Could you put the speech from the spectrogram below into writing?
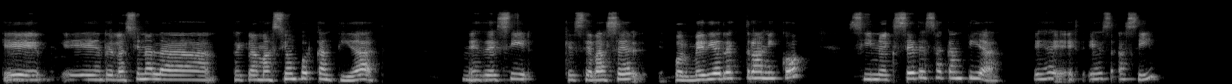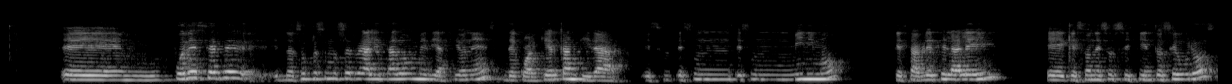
que eh, en relación a la reclamación por cantidad. Es decir, que se va a hacer por medio electrónico si no excede esa cantidad. ¿Es, así? Eh, puede ser de, nosotros hemos realizado mediaciones de cualquier cantidad es, un, mínimo que establece la ley, eh, que son esos 600 euros,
